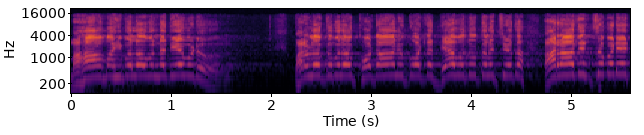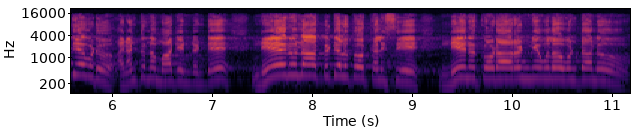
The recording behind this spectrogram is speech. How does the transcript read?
మహామహిమలో ఉన్న దేవుడు పరలోకములో కోటాను కోట్ల దేవదూతల చేత ఆరాధించబడే దేవుడు. అని అంటున్న మాట ఏంటంటే నేను నా బిడ్డలతో కలిసి నేను కూడా అరణ్యములో ఉంటాను.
